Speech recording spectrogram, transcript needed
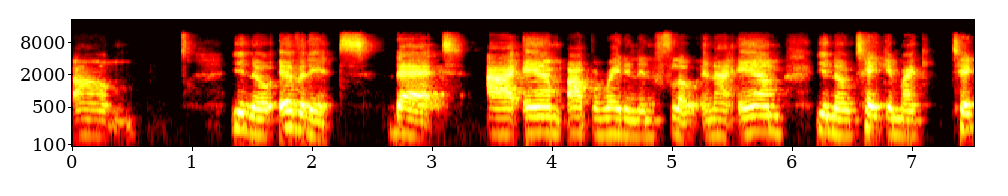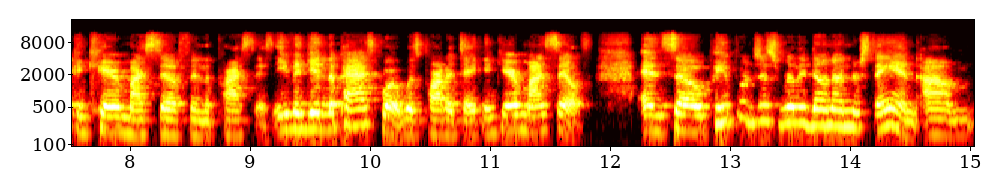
um, you know, evidence that I am operating in flow and I am, you know, taking my taking care of myself in the process. Even getting the passport was part of taking care of myself. And so people just really don't understand. Um,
